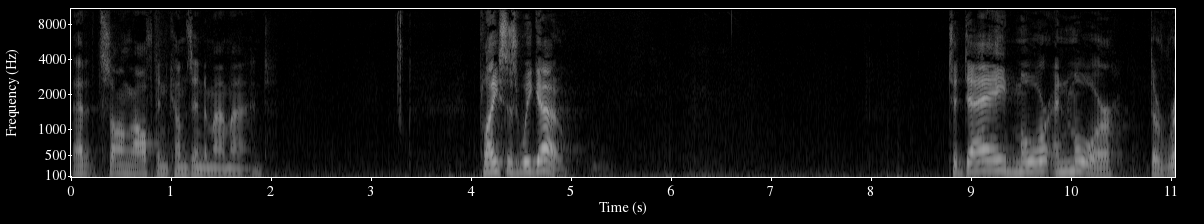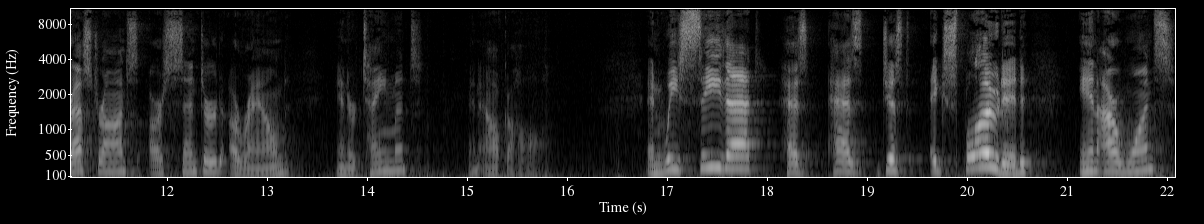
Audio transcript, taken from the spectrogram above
that song often comes into my mind. Places we go. Today, more and more, the restaurants are centered around entertainment and alcohol. And we see that has, has just exploded in our once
